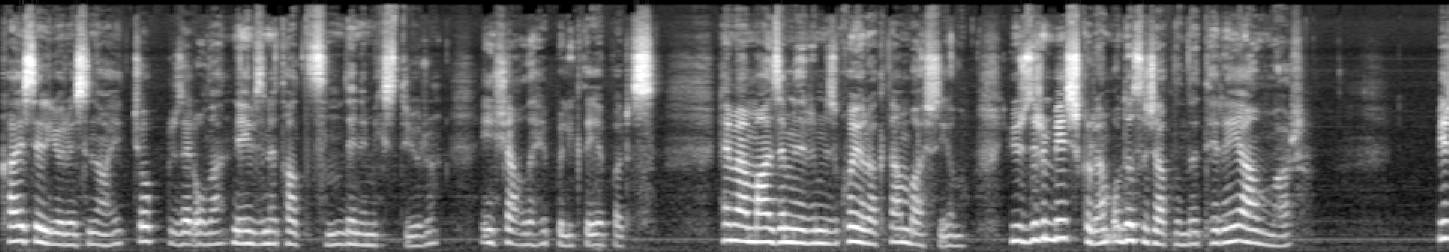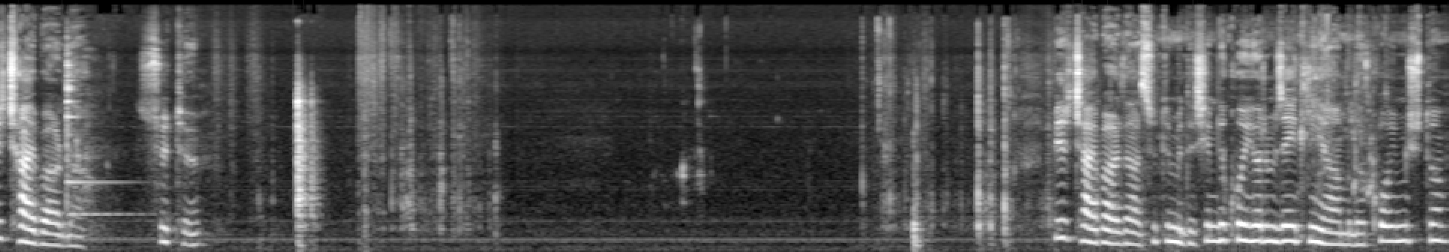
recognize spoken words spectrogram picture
Kayseri yöresine ait çok güzel olan nevzine tatlısını denemek istiyorum. İnşallah hep birlikte yaparız. Hemen malzemelerimizi koyaraktan başlayalım. 125 gram oda sıcaklığında tereyağım var. Bir çay bardağı sütüm, Bir çay bardağı sütümü de şimdi koyuyorum. Zeytinyağımı da koymuştum.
